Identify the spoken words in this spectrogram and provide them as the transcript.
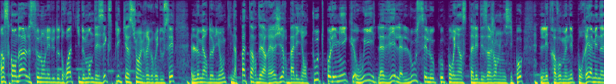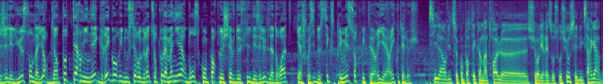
Un scandale selon l'élu de droite qui demande des explications à Grégory Doucet, le maire de Lyon qui n'a pas tardé à réagir balayant toute polémique. Oui, la ville loue ses locaux pour y installer des agents municipaux. Les travaux menés pour réaménager les lieux sont d'ailleurs bientôt terminés. Grégory Doucet regrette surtout la manière dont se comporte le chef de file des élus de la droite qui a choisi de s'exprimer sur Twitter hier. Écoutez-le. S'il a envie de se comporter comme un troll euh, sur les réseaux sociaux, c'est lui que ça regarde.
